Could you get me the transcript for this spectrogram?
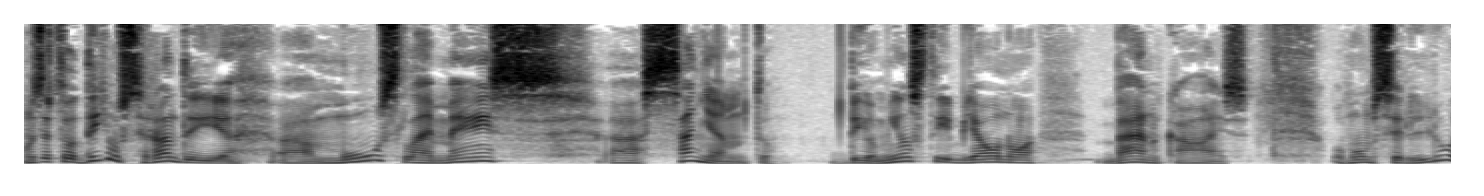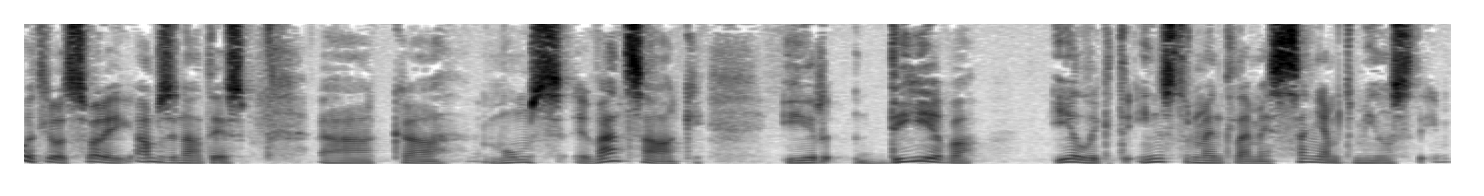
Ar to Dievs radīja mūs, lai mēs saņemtu Dieva mīlestību jau no bērna kājas. Un mums ir ļoti, ļoti svarīgi apzināties, ka mums vecāki ir Dieva ielikti instrumenti, lai mēs saņemtu mīlestību.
